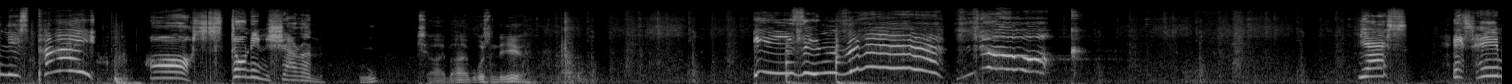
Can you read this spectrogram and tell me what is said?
in this pipe. Oh, stunning, Sharon. Ooh, Time I wasn't here. He's in there! Look! Yes, it's him.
